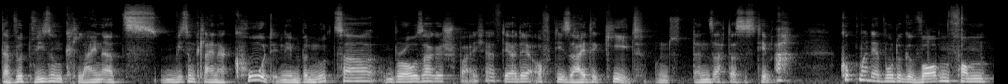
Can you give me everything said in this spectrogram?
da wird wie so ein kleiner, wie so ein kleiner Code in dem Benutzerbrowser gespeichert, der, der auf die Seite geht. Und dann sagt das System, ach, guck mal, der wurde geworben vom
